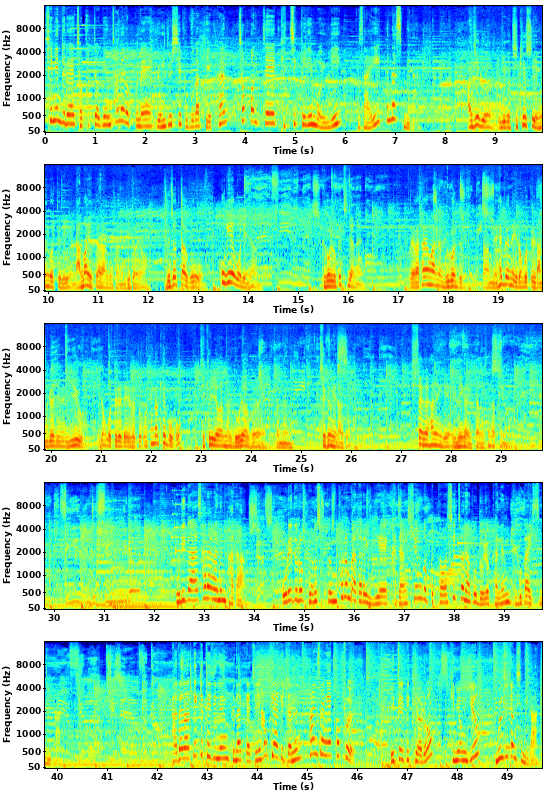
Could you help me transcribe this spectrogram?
시민들의 적극적인 참여 덕분에 용규 씨 부부가 기획한 첫 번째 beach clean 모임이 무사히 끝났습니다. 아직은 우리가 지킬 수 있는 것들이 남아 있다라고 저는 믿어요. 늦었다고 포기해 버리면 그걸로 끝이잖아요. 내가 사용하는 물건들, 그다음에 해변에 이런 것들이 남겨지는 이유 이런 것들에 대해서 조금 생각해보고 지키려는 노력을 저는 지금이라도 시작을 하는 게 의미가 있다고 생각합니다. 우리가 사랑하는 바다. 오래도록 보고 싶은 푸른 바다를 위해 가장 쉬운 것부터 실천하고 노력하는 부부가 있습니다. 바다가 깨끗해지는 그날까지 함께하겠다는 환상의 커플. 리틀 빅 히어로 김영규, 문수정 씨입니다.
